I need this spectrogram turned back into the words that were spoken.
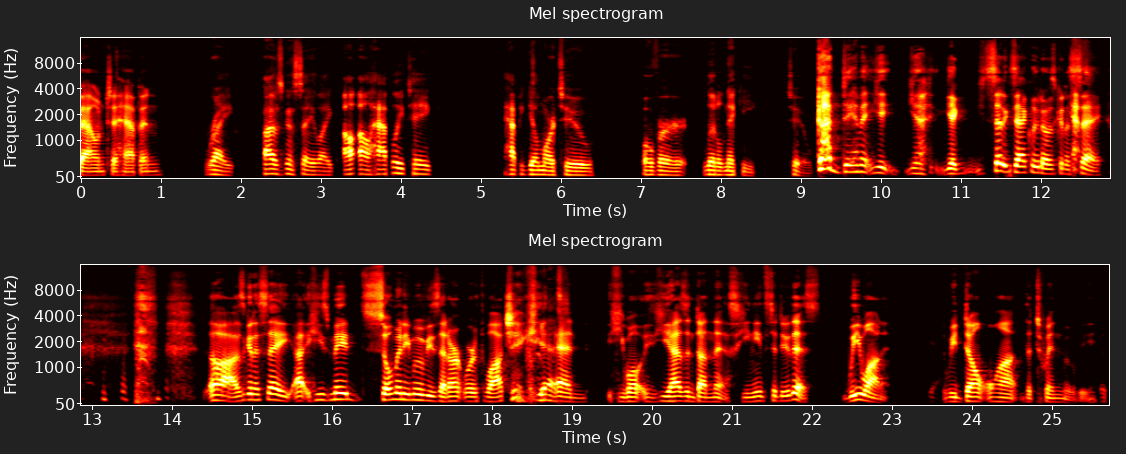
bound to happen. Right. I was gonna say like I'll I'll happily take Happy Gilmore two over Little Nicky two. God damn it! You you, you said exactly what I was gonna Yes. say. oh, I was gonna say uh, he's made so many movies that aren't worth watching. Yes. and he won't. He hasn't done this. He needs to do this. We want it. Yeah. We don't want the twin movie. The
